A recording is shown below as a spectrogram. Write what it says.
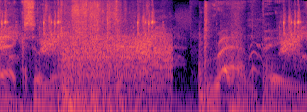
Excellent. Rampage.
